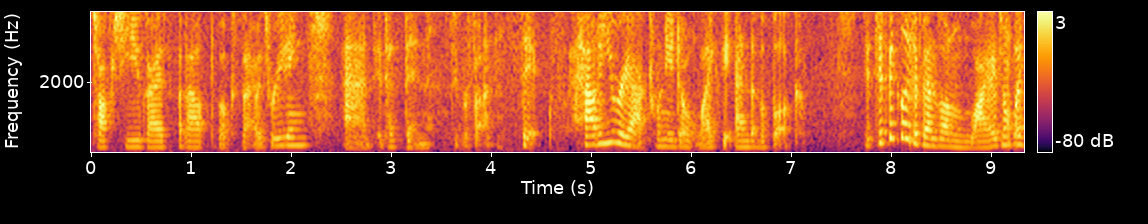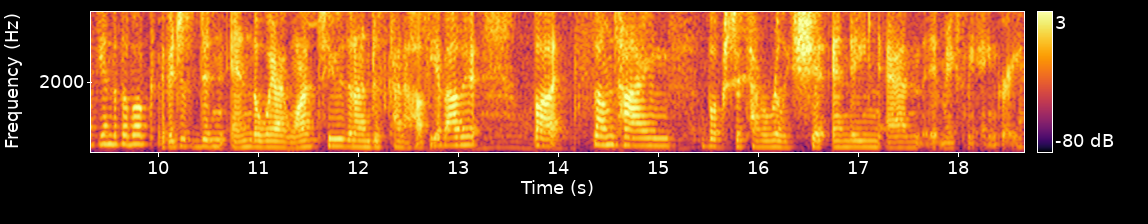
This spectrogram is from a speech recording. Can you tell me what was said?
talk to you guys about the books that I was reading and it has been super fun. Six, how do you react when you don't like the end of a book? It typically depends on why I don't like the end of the book. If it just didn't end the way I wanted to then I'm just kind of huffy about it but sometimes books just have a really shit ending and it makes me angry.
